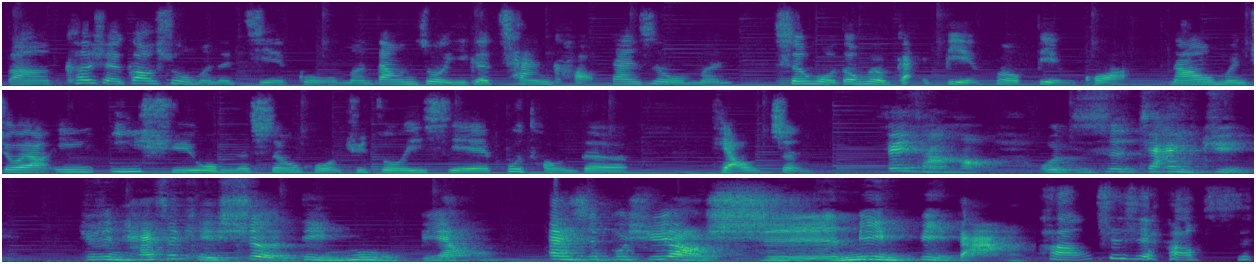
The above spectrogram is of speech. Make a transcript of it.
把科学告诉我们的结果，我们当做一个参考。但是我们生活都会有改变，会有变化，然后我们就要依依循我们的生活去做一些不同的调整。非常好，我只是加一句，就是你还是可以设定目标。但是不需要使命必达。好，谢谢老师。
